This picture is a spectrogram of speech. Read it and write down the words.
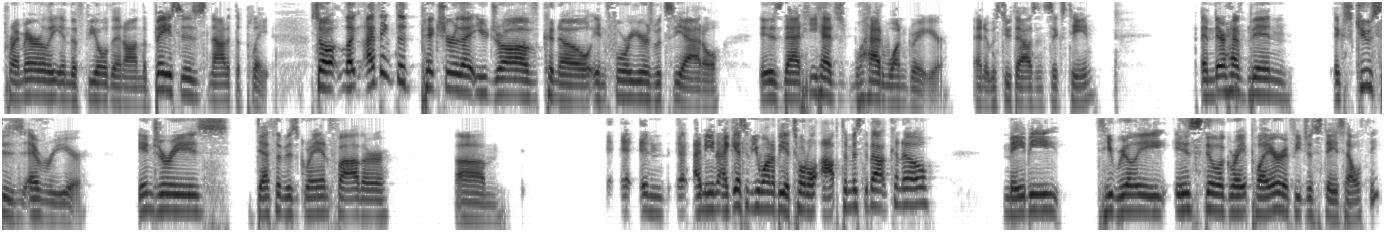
primarily in the field and on the bases, not at the plate. So, like, I think the picture that you draw of Cano in four years with Seattle is that he has had one great year, and it was 2016. And there have been excuses every year. Injuries, death of his grandfather, um, and I mean, I guess if you want to be a total optimist about Cano, maybe he really is still a great player if he just stays healthy.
